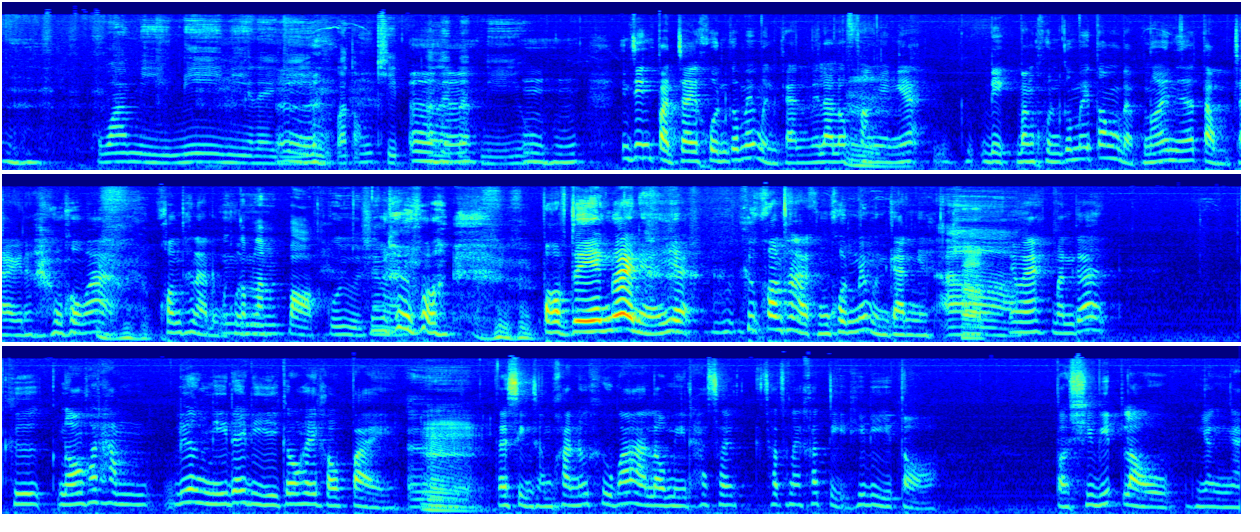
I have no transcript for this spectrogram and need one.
เพ ราะว่ามีหนี้มีอะไรอย่างนี้เออออยู่ก็ต้องคิดเออฮะอะไรแบบนี้อยู่อือหือจริงๆ ปัจจัยคนก็ไม่เหมือนกันเวลาเราฟังอย่างเงี้ย เด็กบางคนก็ไม่ต้องแบบน้อยเนื้อต่ำใจนะคะเพราะว่าความถนัดของมึงคนกำลังปอบกูอยู่ใช่ไหมปลอบตัวเองด้วยเนี่ยเหี้ยคือความถนัดของคนไม่เหมือนกันไงอ่าใช่ไหมมันก็คือน้องเขาทำเรื่องนี้ได้ดีก็ให้เขาไปเอเอออแต่สิ่งสำคัญก็คือว่าเรามีทัศนทัศนคติที่ดีต่อ ต่อชีวิตเรายังไง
